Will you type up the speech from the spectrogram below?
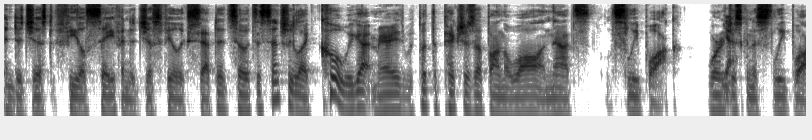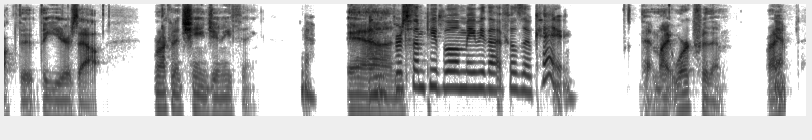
And to just feel safe and to just feel accepted. So it's essentially like, cool, we got married, we put the pictures up on the wall, and now it's sleepwalk. We're yeah. just going to sleepwalk the, the years out. We're not going to change anything. Yeah. And, and, for some people, maybe that feels okay. That might work for them. Right. Yeah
